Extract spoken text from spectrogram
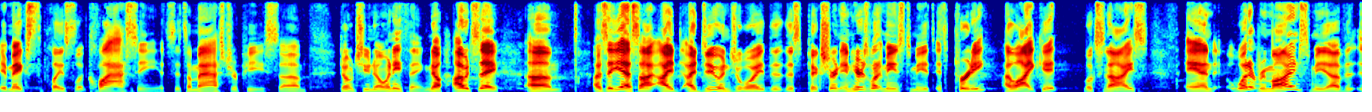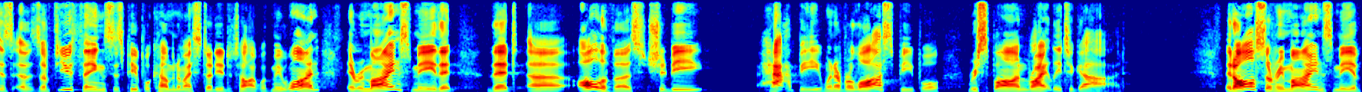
it makes the place look classy. It's, it's a masterpiece. Um, don't you know anything? No, I would say, um, I would say yes, I, I, I do enjoy the, this picture. And, and, here's what it means to me it's, it's pretty. I like it. Looks nice. And what it reminds me of is, is, a few things as people come into my study to talk with me. One, it reminds me that, that uh, all of us should be happy whenever lost people respond rightly to God. It also reminds me of,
